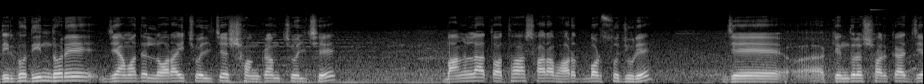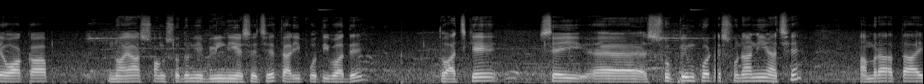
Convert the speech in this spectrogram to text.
দীর্ঘদিন ধরে যে আমাদের লড়াই চলছে, সংগ্রাম চলছে, বাংলা তথা সারা ভারতবর্ষ জুড়ে যে কেন্দ্র সরকার যে ওয়াকাপ নয়া সংশোধনী বিল নিয়ে এসেছে তারই প্রতিবাদে। তো আজকে সেই সুপ্রিম কোর্টের শুনানি আছে। আমরা তাই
